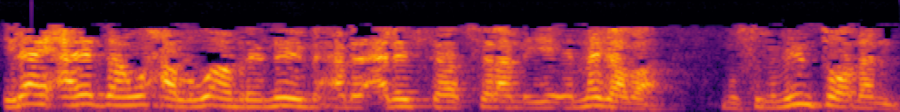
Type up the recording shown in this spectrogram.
Ilahay aayaddan waxaa lagu amray nebi maxamed alayhi salatu salaam iyo innagaba muslimiintoo dhan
